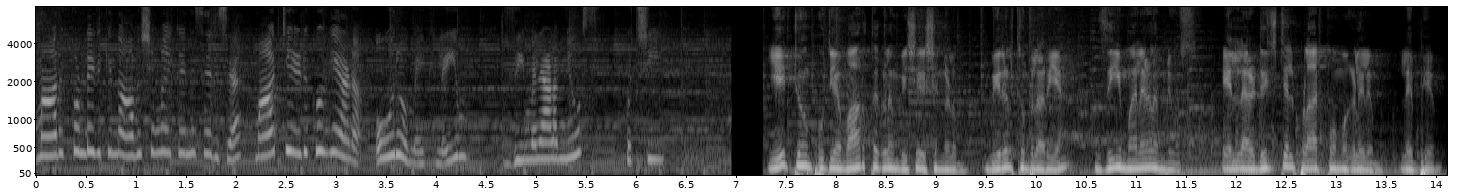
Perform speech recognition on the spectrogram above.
മാറിക്കൊണ്ടിരിക്കുന്ന ആവശ്യങ്ങൾക്കനുസരിച്ച് മാറ്റിയെടുക്കുകയാണ് ഓരോ മേഖലയും. C Malayalam news Kochi. ഏറ്റവും പുതിയ വാർത്തകളും വിശേഷങ്ങളും വിരൽത്തുമ്പിലറിയാൻ സി മലയാളം ന്യൂസ് എല്ലാ ഡിജിറ്റൽ പ്ലാറ്റ്ഫോമുകളിലും ലഭ്യം.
